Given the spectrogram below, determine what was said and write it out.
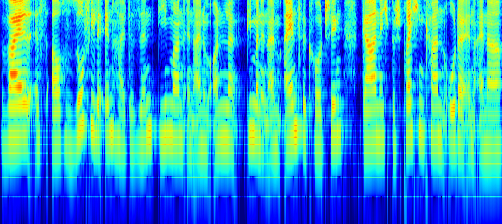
weil es auch so viele Inhalte sind, die man in einem Online, die man in einem Einzelcoaching gar nicht besprechen kann oder in einer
